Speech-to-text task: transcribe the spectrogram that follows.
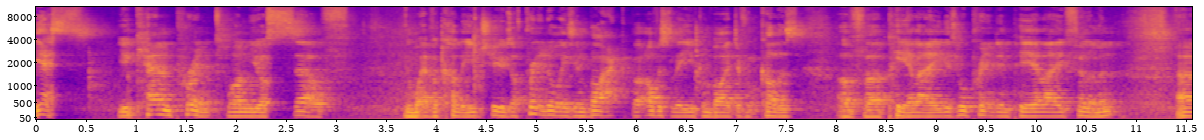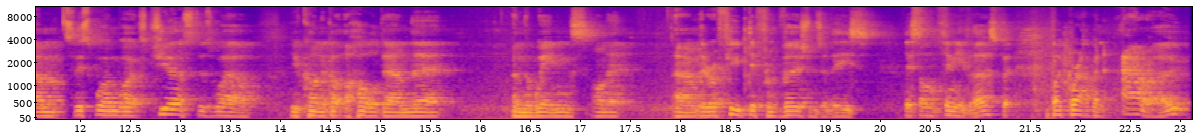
yes, you can print one yourself in whatever colour you choose. I've printed all these in black, but obviously you can buy different colours of uh, PLA. These are all printed in PLA filament. Um, so this one works just as well. You've kind of got the hole down there and the wings on it um, there are a few different versions of these this on Thingiverse, but if I grab an arrow,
